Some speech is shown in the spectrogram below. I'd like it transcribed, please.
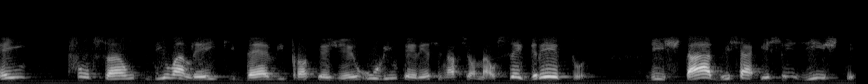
em função de uma lei que deve proteger o interesse nacional. Segredo de Estado, isso, isso existe.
